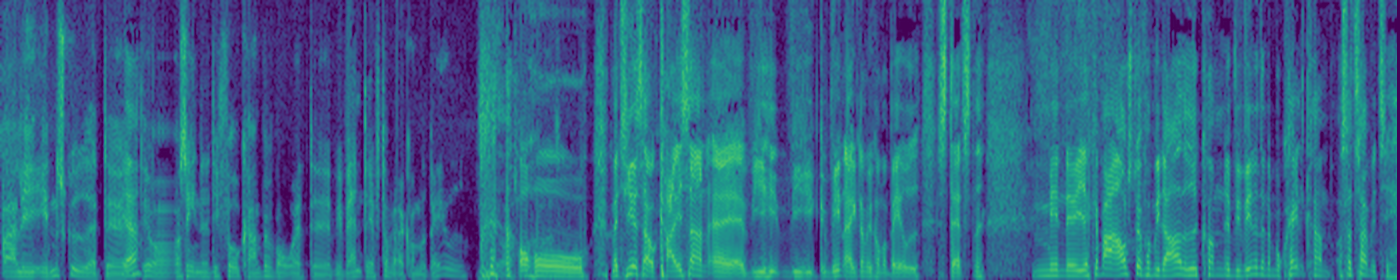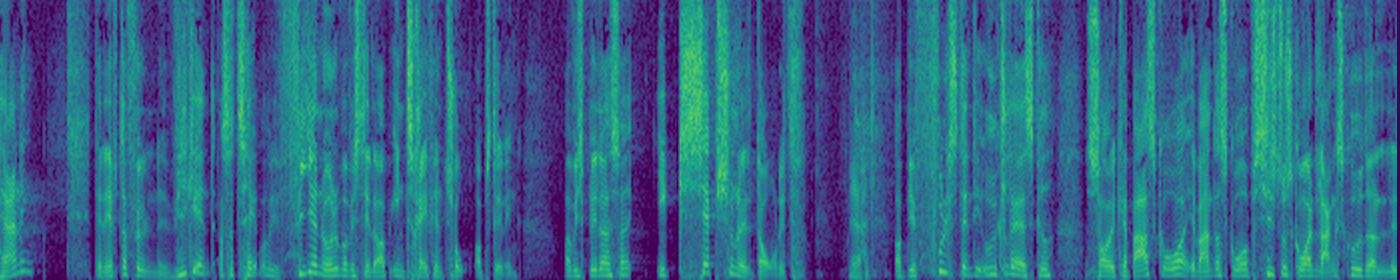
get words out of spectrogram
Bare lige indskyde, at øh, Ja. det var også en af de få kampe, hvor at, øh, vi vandt efter at være kommet bagud. Oh, Mathias er jo kejseren af, at vi, vi vinder ikke, når vi kommer bagud, statsene. Men øh, jeg kan bare afsløre for mit eget vedkommende, vi vinder den her pokalkamp, og så tager vi til Herning den efterfølgende weekend, og så taber vi 4-0, hvor vi stiller op i en 3-5-2-opstilling. Og vi spiller så exceptionelt dårligt. Ja. og bliver fuldstændig udklasket. Så I kan bare score, Evander scorer, sidst du scorer et langskud, der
